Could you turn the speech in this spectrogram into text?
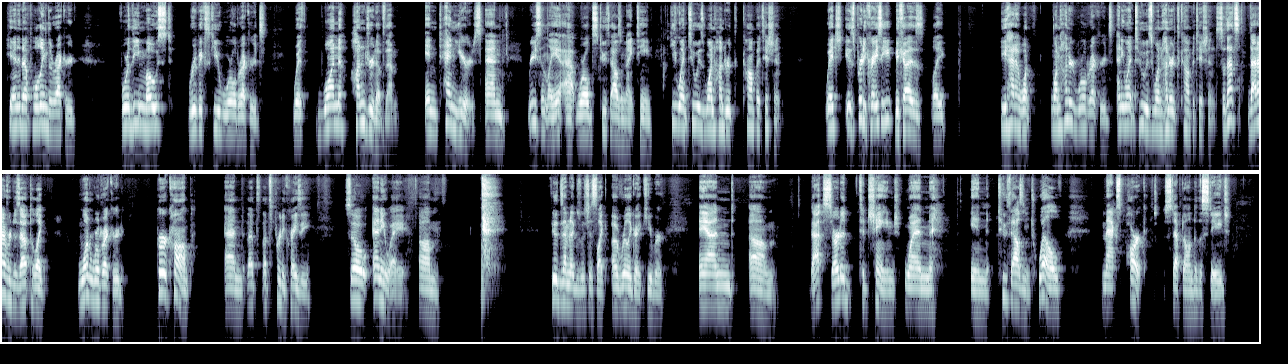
he ended up holding the record for the most Rubik's Cube world records with 100 of them in 10 years. And recently at Worlds 2019, he went to his 100th competition, which is pretty crazy because, like, he had a one, 100 world records and he went to his 100th competition. So that's that averages out to like one world record per comp, and that's that's pretty crazy. So anyway, um, Feliks was just like a really great cuber, and um, that started to change when in 2012 Max Park stepped onto the stage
